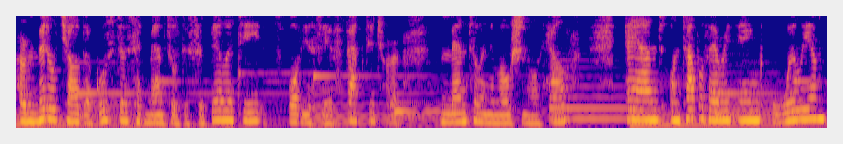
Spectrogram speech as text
Her middle child, Augustus, had mental disability. It's obviously affected her mental and emotional health. And on top of everything, William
